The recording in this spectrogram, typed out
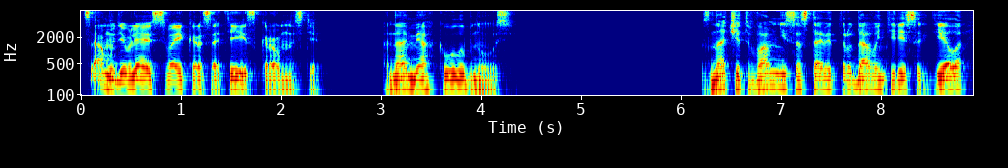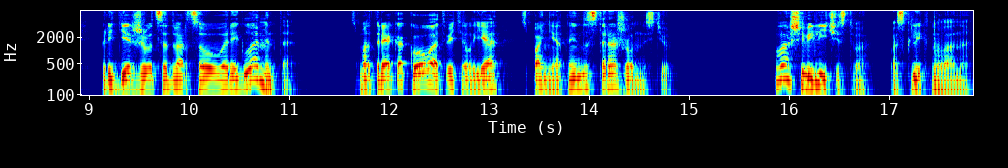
сам удивляюсь своей красоте и скромности. Она мягко улыбнулась. Значит, вам не составит труда в интересах дела придерживаться дворцового регламента? Смотря какого, ответил я с понятной настороженностью. Ваше Величество, воскликнула она,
